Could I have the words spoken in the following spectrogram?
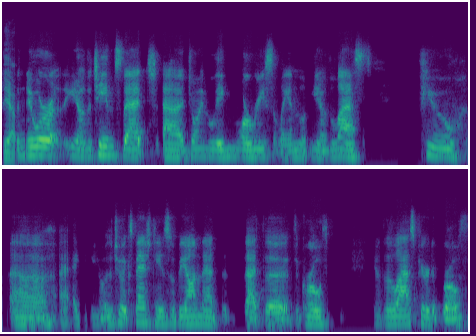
yeah. the newer, you know, the teams that uh, joined the league more recently, and you know, the last few, uh, I, you know, the two expansion teams. So beyond that, that the the growth, you know, the last period of growth,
